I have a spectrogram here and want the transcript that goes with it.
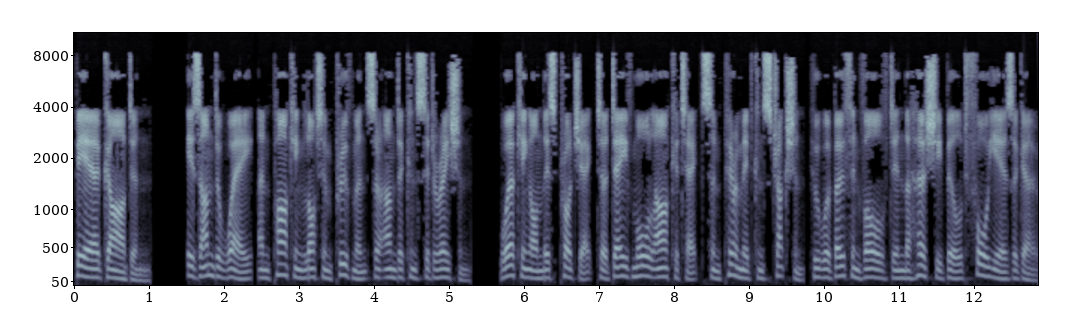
beer garden is underway, and parking lot improvements are under consideration. Working on this project are Dave Mall Architects and Pyramid Construction, who were both involved in the Hershey build four years ago.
